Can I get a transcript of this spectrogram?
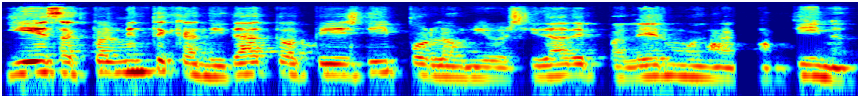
y es actualmente candidato a PhD por la Universidad de Palermo en Argentina.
